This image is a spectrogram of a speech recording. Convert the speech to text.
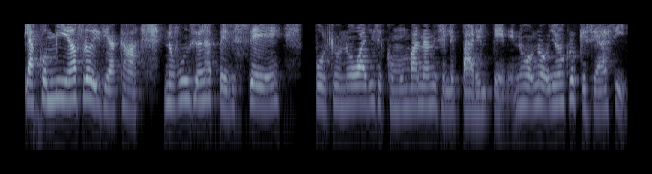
la comida afrodisíaca no funciona per se porque uno vaya y se come un banano y se le pare el pene. No, no, yo no creo que sea así.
